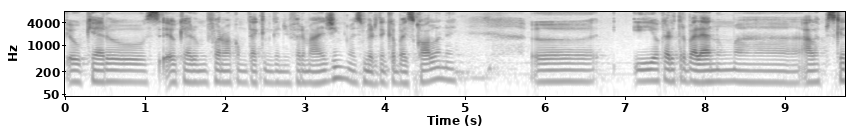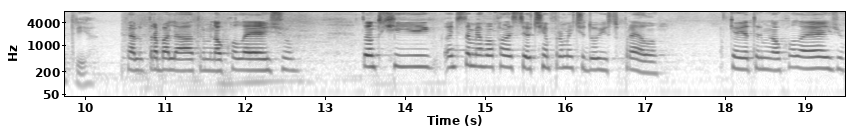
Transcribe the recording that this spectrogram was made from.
Eu quero eu quero me formar como técnica de enfermagem, mas primeiro tem que acabar a escola, né? Uh, e eu quero trabalhar numa ala psiquiatria. Quero trabalhar, terminar o colégio. Tanto que antes da minha avó falecer, eu tinha prometido isso para ela, que eu ia terminar o colégio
